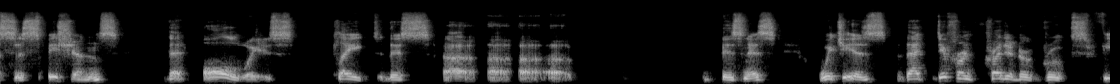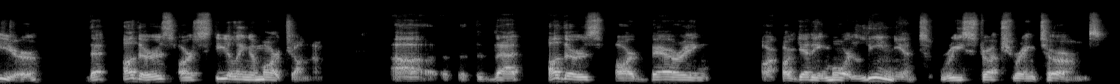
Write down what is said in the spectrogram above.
suspicions that always plagued this uh, uh, uh, business, which is that different creditor groups fear that others are stealing a march on them, uh, that others are bearing, are, are getting more lenient restructuring terms.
